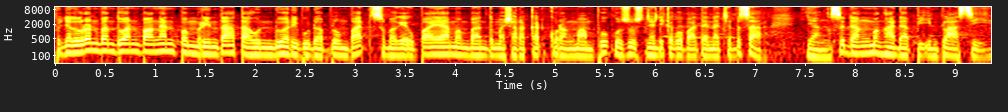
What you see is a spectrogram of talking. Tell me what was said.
Penyaluran bantuan pangan pemerintah tahun 2024 sebagai upaya membantu masyarakat kurang mampu khususnya di Kabupaten Aceh Besar yang sedang menghadapi inflasi.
